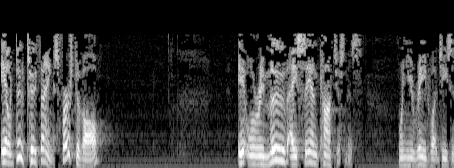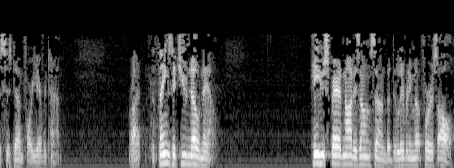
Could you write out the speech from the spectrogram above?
It'll do two things. First of all, it will remove a sin consciousness when you read what Jesus has done for you every time. Right? The things that you know now. He who spared not his own son, but delivered him up for us all,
